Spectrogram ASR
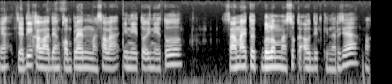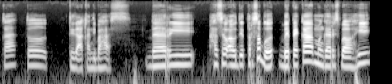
Ya, jadi kalau ada yang komplain masalah ini itu ini itu sama itu belum masuk ke audit kinerja, maka itu tidak akan dibahas. Dari hasil audit tersebut, BPK menggarisbawahi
